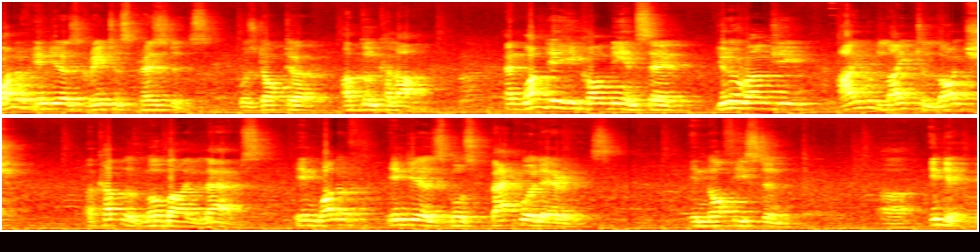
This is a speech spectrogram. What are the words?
One of India's greatest presidents was Dr. Abdul Kalam. And one day he called me and said, you know Ramji, I would like to launch a couple of mobile labs in one of India's most backward areas in northeastern uh, India.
